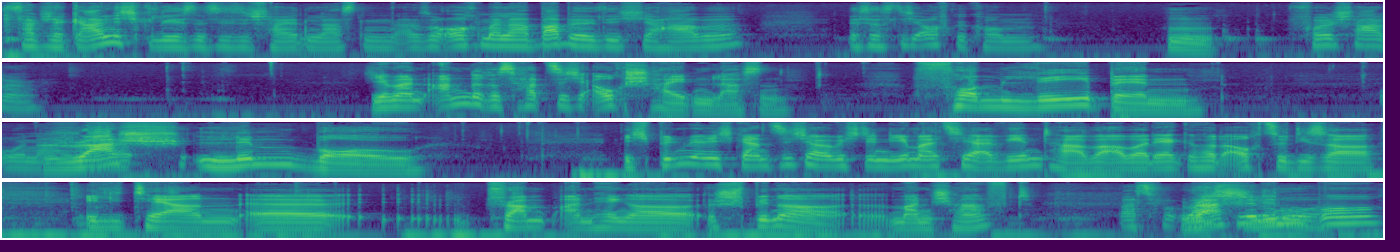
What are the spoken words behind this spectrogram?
Das habe ich ja gar nicht gelesen, dass sie sich scheiden lassen. Also auch in meiner Bubble, die ich hier habe, ist das nicht aufgekommen. Hm. Voll schade. Jemand anderes hat sich auch scheiden lassen. Vom Leben. Oh nein. Rush Limbaugh. Ich bin mir nicht ganz sicher, ob ich den jemals hier erwähnt habe, aber der gehört auch zu dieser elitären äh, Trump-Anhänger-Spinner-Mannschaft. Was für Rush, Limbaugh,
